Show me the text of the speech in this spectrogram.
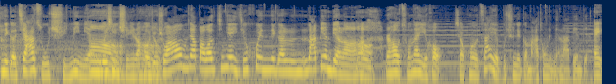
那个家族群里面，嗯微信群，然后就嗯说啊，我们家宝宝今天已经会那个拉便便了哈。嗯然后从那以后，小朋友再也不去那个马桶里面拉便便。哎，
